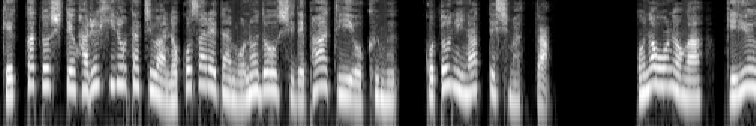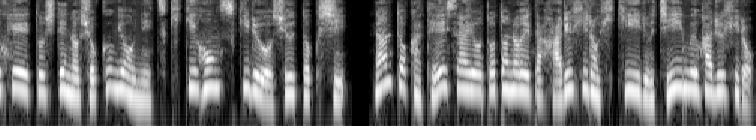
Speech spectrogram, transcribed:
結果として春広たちは残された者同士でパーティーを組むことになってしまった。おのおのが義勇兵としての職業につき基本スキルを習得し、なんとか体裁を整えた春広率いるチーム春広。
